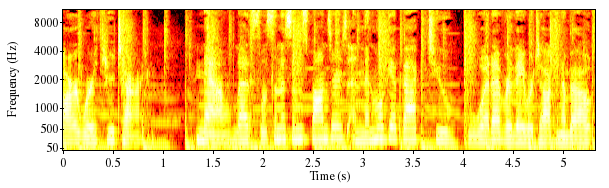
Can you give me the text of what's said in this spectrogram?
are worth your time. Now, let's listen to some sponsors and then we'll get back to whatever they were talking about.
